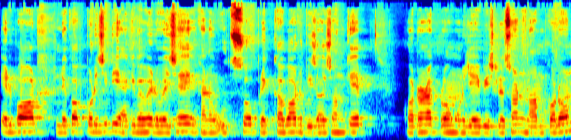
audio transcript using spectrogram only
এরপর লেখক পরিচিতি একইভাবে রয়েছে। এখানে উৎস, প্রেক্ষাপট, বিষয় সংক্ষেপ ঘটনাক্রম অনুযায়ী বিশ্লেষণ, নামকরণ,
